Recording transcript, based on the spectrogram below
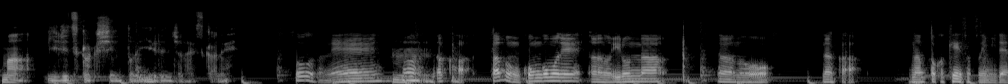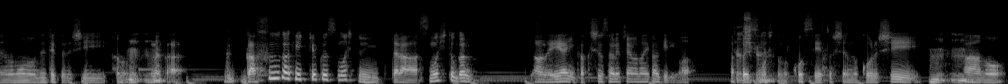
まあ技術革新と言えるんじゃないですかね。そうだね。うんまあなんか多分今後もね、あのいろんな、あの、なんか、なんとか警察みたいなもの出てくるし、あの、うんうんなんか、画風が結局その人に似てたら、その人があの AI に学習されちゃわない限りは、やっぱりその人の個性として残るし、うんうん。あの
